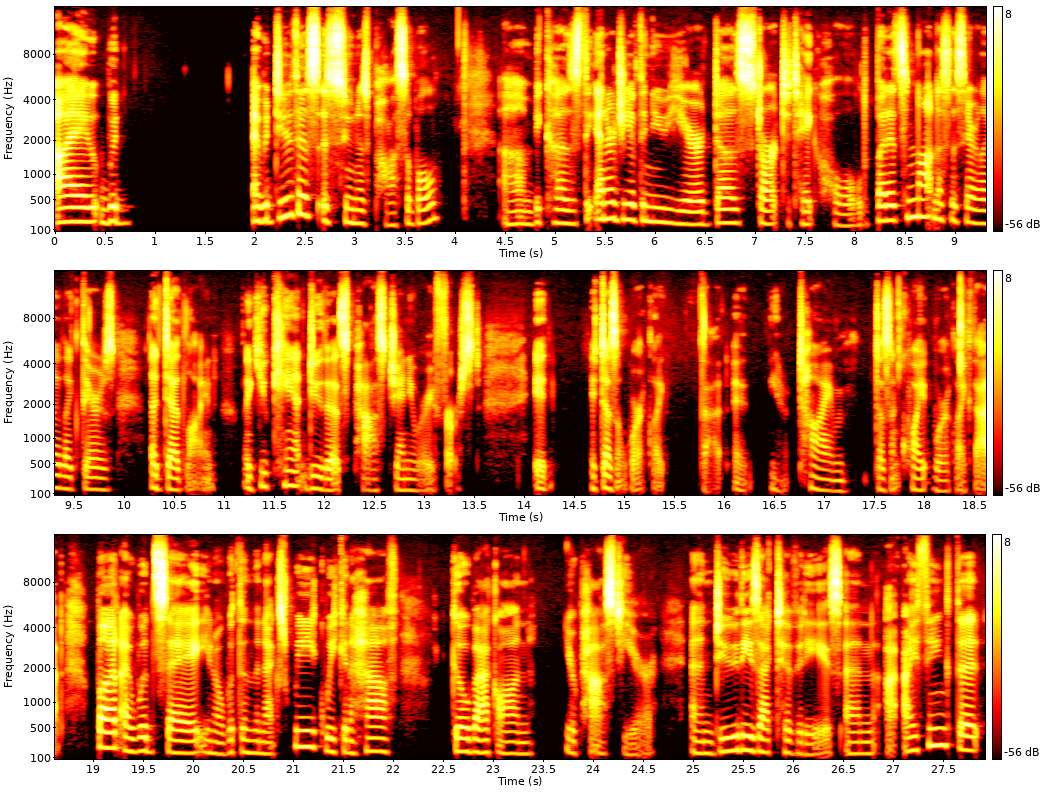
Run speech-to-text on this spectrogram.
I would I would do this as soon as possible um, because the energy of the new year does start to take hold, but it's not necessarily like there's a deadline. Like you can't do this past January 1st. It it doesn't work like that. It, you know, time doesn't quite work like that. But I would say, you know, within the next week, week and a half, go back on your past year and do these activities. And I, I think that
